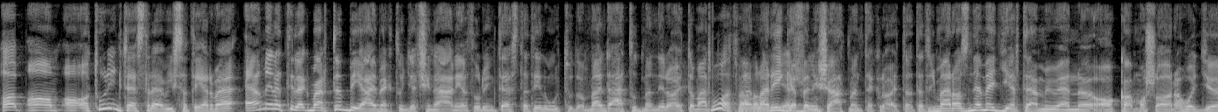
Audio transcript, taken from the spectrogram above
A, a, a, a Turing tesztre visszatérve, elméletileg már több AI meg tudja csinálni a Turing tesztet, én úgy tudom, mert át tud menni rajta. Már, Volt már már, már régebben ilyesmi. is átmentek rajta. Tehát, hogy már az nem egyértelműen alkalmas arra, hogy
